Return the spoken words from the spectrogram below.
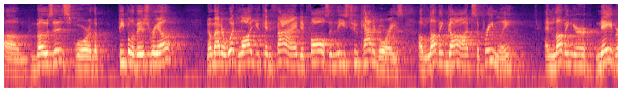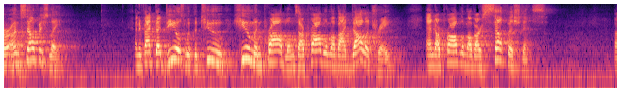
um, Moses for the people of Israel, no matter what law you can find, it falls in these two categories of loving God supremely and loving your neighbor unselfishly. And in fact, that deals with the two human problems our problem of idolatry and our problem of our selfishness. Uh,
